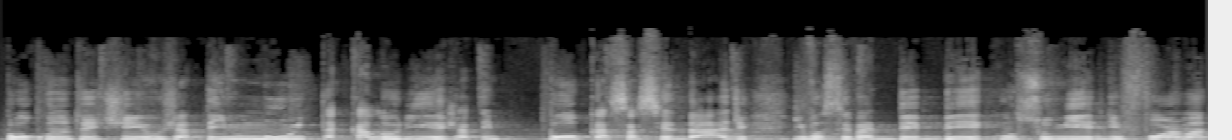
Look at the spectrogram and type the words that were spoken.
pouco nutritivo, já tem muita caloria, já tem pouca saciedade e você vai beber, consumir ele de forma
